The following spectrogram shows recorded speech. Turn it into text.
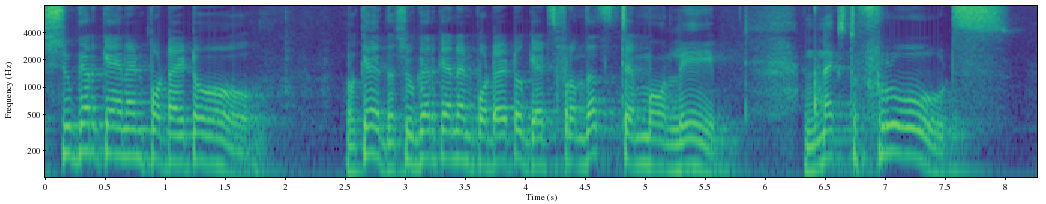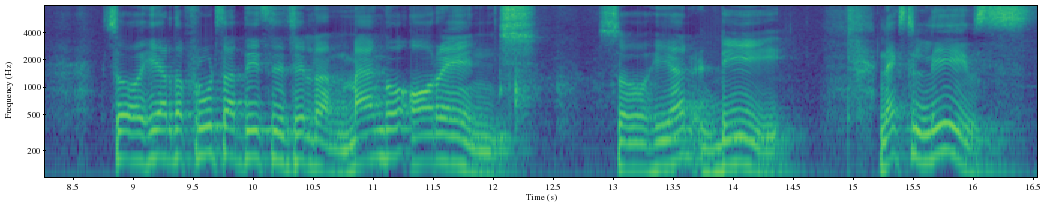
sugar cane and potato. Okay, the sugar cane and potato gets from the stem only. Next fruits. So here the fruits are these children. Mango, orange. So here D Next leaves.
